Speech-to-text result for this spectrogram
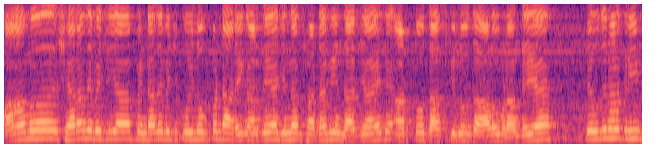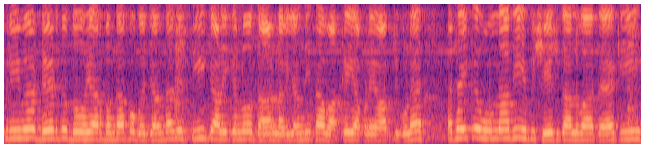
ਆਮ ਸ਼ਹਿਰਾਂ ਦੇ ਵਿੱਚ ਜਾਂ ਪਿੰਡਾਂ ਦੇ ਵਿੱਚ ਕੋਈ ਲੋਕ ਭੰਡਾਰੇ ਕਰਦੇ ਆ, ਜਿੰਨਾ ਕੁ ਸਾਡਾ ਵੀ ਅੰਦਾਜ਼ਾ ਹੈ ਤੇ 8 ਤੋਂ 10 ਕਿਲੋ ਦਾਲ ਉਹ ਬਣਾਉਂਦੇ ਆ ਤੇ ਉਹਦੇ ਨਾਲ ਕਰੀਬ ਕਰੀਬ 1.5 ਤੋਂ 2000 ਬੰਦਾ ਭੁਗਤ ਜਾਂਦਾ ਜੇ 30-40 ਕਿਲੋ ਦਾਲ ਲੱਗ ਜਾਂਦੀ ਤਾਂ ਵਾਕਈ ਆਪਣੇ ਆਪ 'ਚ ਗੁਣਾ ਹੈ। ਅੱਛਾ, ਇੱਕ ਉਹਨਾਂ ਦੀ ਵਿਸ਼ੇਸ਼ ਗੱਲਬਾਤ ਹੈ ਕਿ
